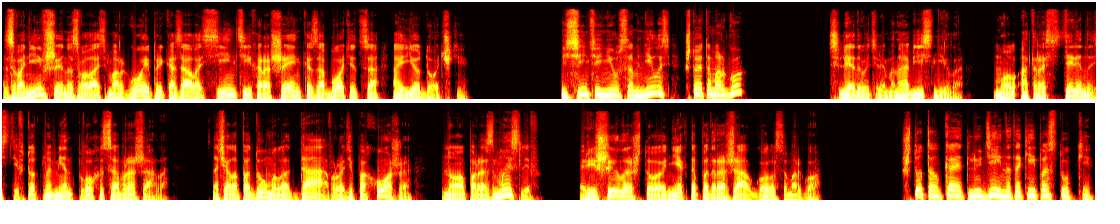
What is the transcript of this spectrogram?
Звонившая назвалась Марго и приказала Синтии хорошенько заботиться о ее дочке. «И Синтия не усомнилась, что это Марго?» Следователям она объяснила, мол, от растерянности в тот момент плохо соображала. Сначала подумала, да, вроде похоже, но, поразмыслив, решила, что некто подражал голосу Марго. «Что толкает людей на такие поступки?»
